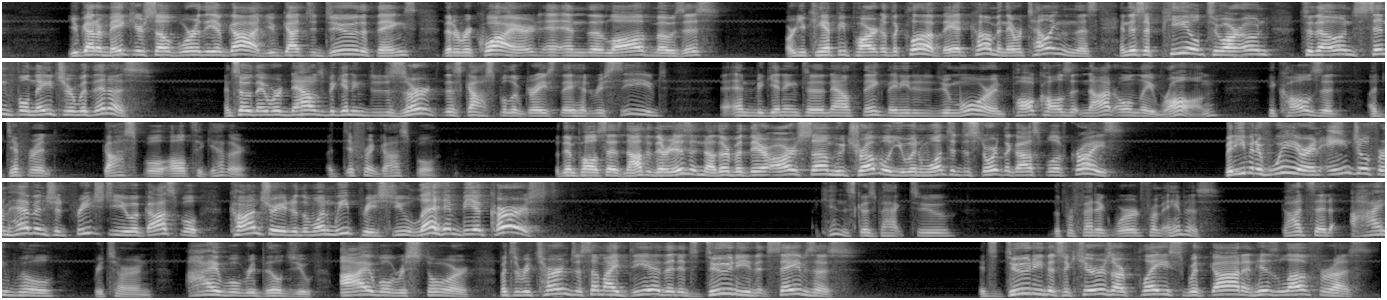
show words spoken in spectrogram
You've got to make yourself worthy of God. You've got to do the things that are required in the law of Moses, or you can't be part of the club. They had come and they were telling them this, and this appealed to our own to the own sinful nature within us. And so they were now beginning to desert this gospel of grace they had received and beginning to now think they needed to do more. And Paul calls it not only wrong, he calls it a different gospel altogether. A different gospel. But then Paul says, not that there is another, but there are some who trouble you and want to distort the gospel of Christ. But even if we or an angel from heaven should preach to you a gospel contrary to the one we preach to you, let him be accursed. Again, this goes back to the prophetic word from Amos. God said, I will return, I will rebuild you, I will restore. But to return to some idea that it's duty that saves us, it's duty that secures our place with God and His love for us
